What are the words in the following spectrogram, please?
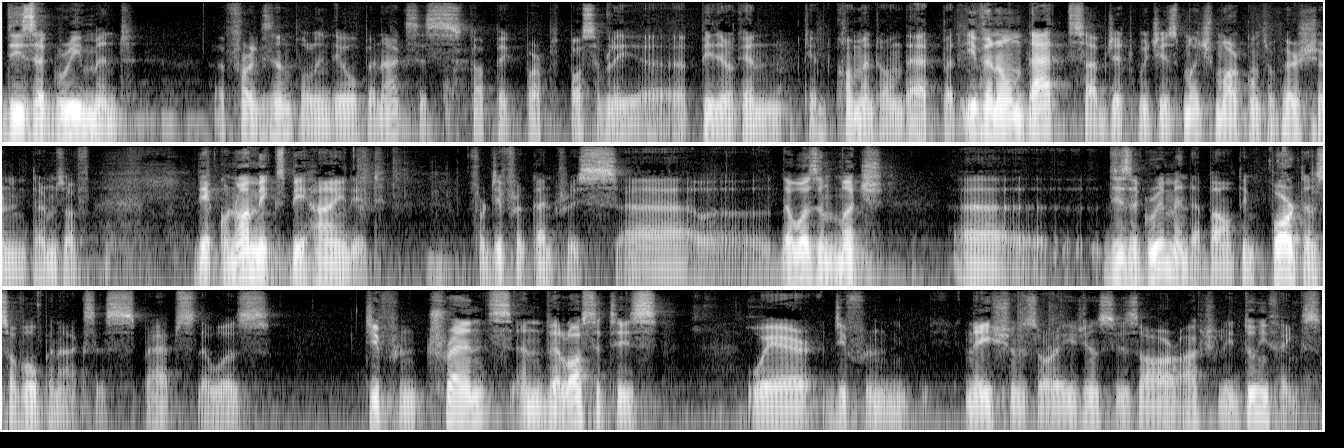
disagreement uh, for example, in the open access topic, possibly uh, Peter can, can comment on that, but even on that subject, which is much more controversial in terms of the economics behind it for different countries, uh, there wasn't much uh, disagreement about the importance of open access. Perhaps there was different trends and velocities where different nations or agencies are actually doing things.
